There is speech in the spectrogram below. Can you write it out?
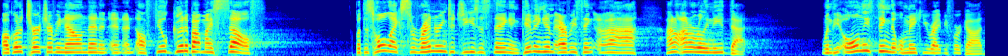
I'll go to church every now and then and, and, and I'll feel good about myself. But this whole like surrendering to Jesus thing and giving him everything, ah, I don't, I don't really need that. When the only thing that will make you right before God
